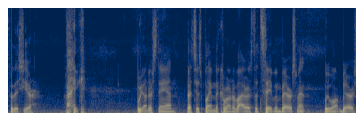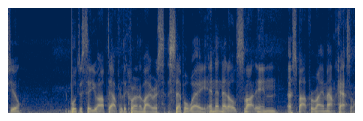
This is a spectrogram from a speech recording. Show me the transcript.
for this year? Like, we understand. Let's just blame the coronavirus. Let's save embarrassment. We won't embarrass you. We'll just say you opt out for the coronavirus. Step away, and then that'll slot in a spot for Ryan Mountcastle.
